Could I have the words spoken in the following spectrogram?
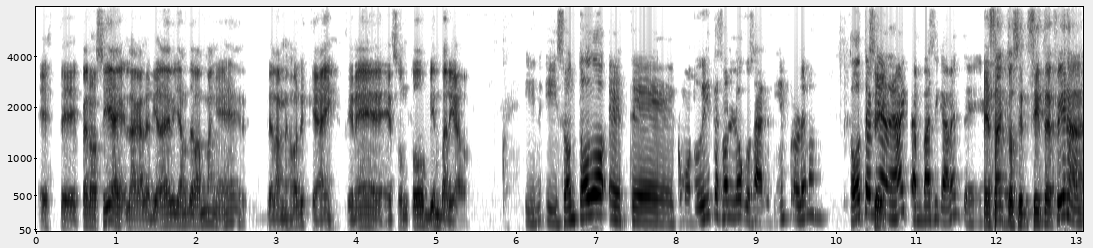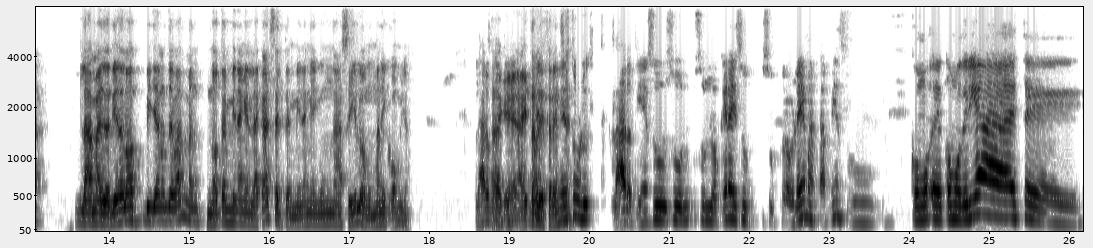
Este, pero sí, eh, la galería de villanos de Batman es de las mejores que hay. Tiene, son todos bien variados. Y, y son todos, este, como tú dijiste, son locos, o sea, que tienen problemas. Todos terminan Sí. en Arkham, básicamente. Exacto, si, si te fijas, la mayoría de los villanos de Batman no terminan en la cárcel, terminan en un asilo, en un manicomio. Claro, O sea, que ahí está la diferencia. tiene su- claro, tiene sus su, sus loqueras y sus sus problemas también. Su, como, eh, como diría este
